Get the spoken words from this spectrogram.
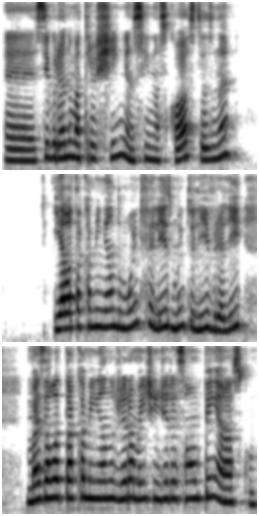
é, segurando uma trouxinha assim nas costas, né? E ela tá caminhando muito feliz, muito livre ali, mas ela tá caminhando geralmente em direção a um penhasco.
